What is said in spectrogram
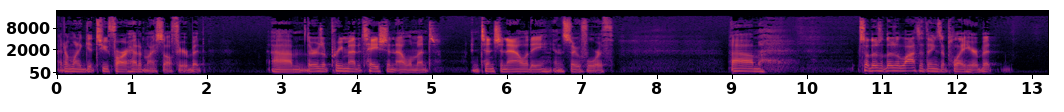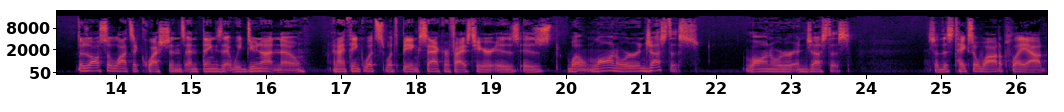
I don't want to get too far ahead of myself here, but um, there's a premeditation element, intentionality, and so forth. Um, so there's there's lots of things at play here, but there's also lots of questions and things that we do not know and I think what's what's being sacrificed here is is well law and order and justice, law and order and justice. So this takes a while to play out,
